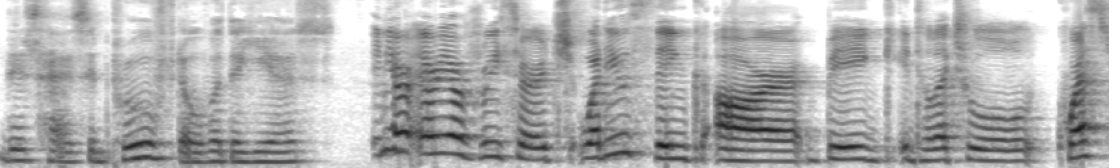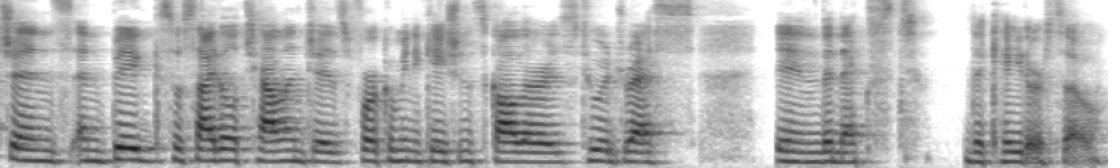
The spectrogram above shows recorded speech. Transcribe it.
this has improved over the years. In your area of research, what do you think are big intellectual questions and big societal challenges for communication scholars to address in the next decade or so?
